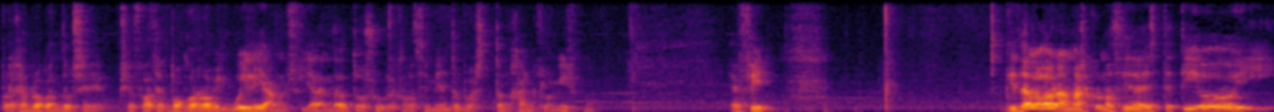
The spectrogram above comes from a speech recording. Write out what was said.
por ejemplo, cuando se, se, fue hace poco Robin Williams, ya le han dado todo su reconocimiento, pues Tom Hanks lo mismo. En fin. Quizá la obra más conocida de este tío y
